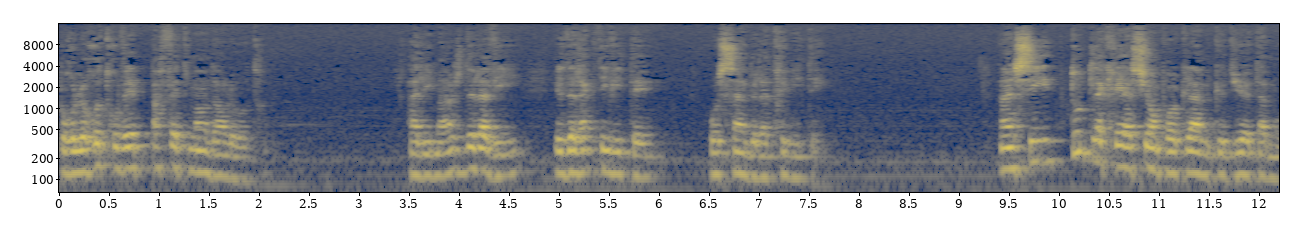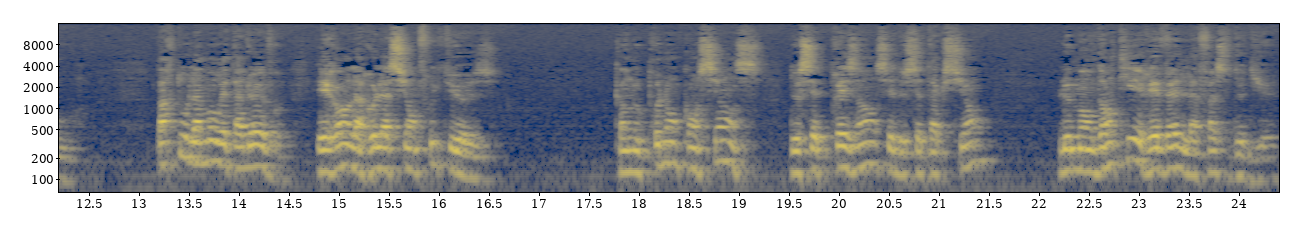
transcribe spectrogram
pour le retrouver parfaitement dans l'autre, à l'image de la vie et de l'activité au sein de la Trinité. Ainsi, toute la création proclame que Dieu est amour. Partout l'amour est à l'œuvre et rend la relation fructueuse. Quand nous prenons conscience de cette présence et de cette action, le monde entier révèle la face de Dieu.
